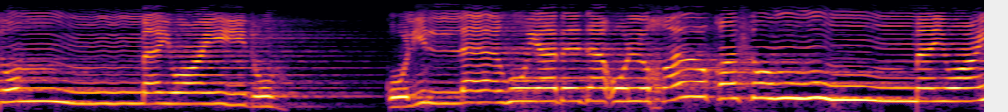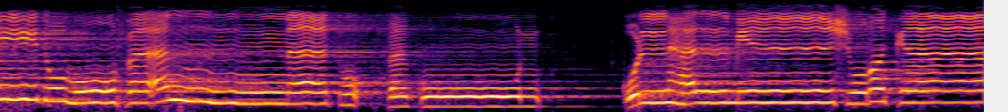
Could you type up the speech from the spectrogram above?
ثُمَّ يُعِيدُهُ قُلِ اللَّهُ يَبْدَأُ الْخَلْقَ ثُمَّ يُعِيدُهُ فَأَنَّىٰ تُؤْفَكُونَ قُلْ هَلْ مِن شُرَكَائِكُم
